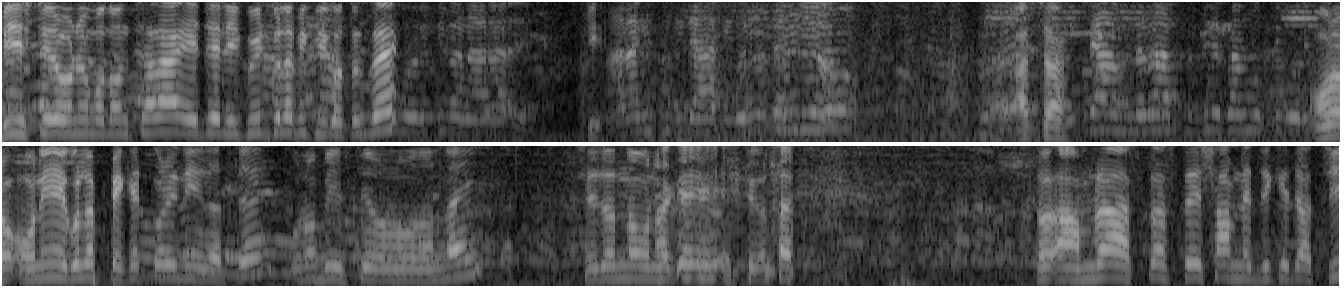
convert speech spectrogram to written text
বিএসটির অনুমোদন ছাড়া এই যে লিকুইডগুলো বিক্রি করতেছে। কি- আচ্ছা। উনি এগুলো প্যাকেট করে নিয়ে যাচ্ছে। কোনো বিএসটির অনুমোদন নাই। সেজন্য ওনাকে এগুলা তো আমরা আস্তে আস্তে সামনের দিকে যাচ্ছি।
